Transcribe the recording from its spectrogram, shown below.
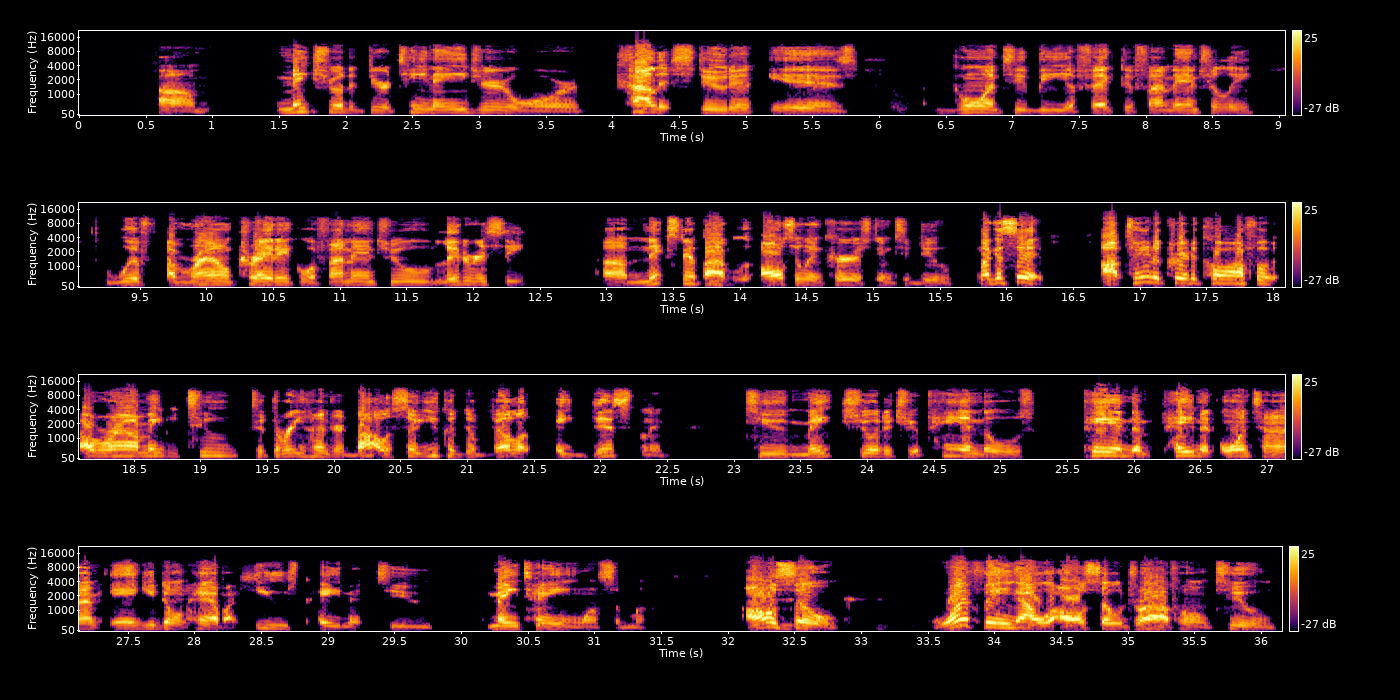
um, make sure that their teenager or college student is going to be effective financially with around credit or financial literacy. Um, next step, I would also encourage them to do, like I said, obtain a credit card for around maybe two to three hundred dollars, so you could develop a discipline to make sure that you're paying those paying the payment on time and you don't have a huge payment to maintain once a month. Also, one thing I will also drive home too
